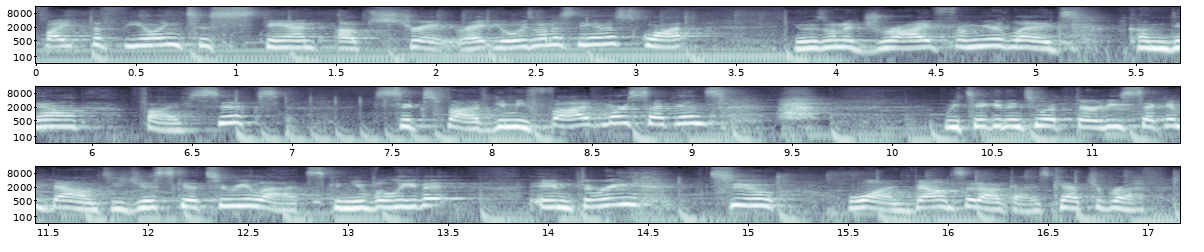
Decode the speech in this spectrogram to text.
Fight the feeling to stand up straight, right? You always wanna stay in a squat. You always wanna drive from your legs. Come down, five, six, six, five. Give me five more seconds. We take it into a 30 second bounce. You just get to relax. Can you believe it? In three, two, one. Bounce it out, guys. Catch your breath.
